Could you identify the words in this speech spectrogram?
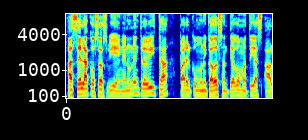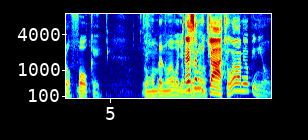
a hacer las cosas bien. En una entrevista para el comunicador Santiago Matías Alofoque, un hombre nuevo. Yo Ese muchacho, voy a dar mi opinión.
